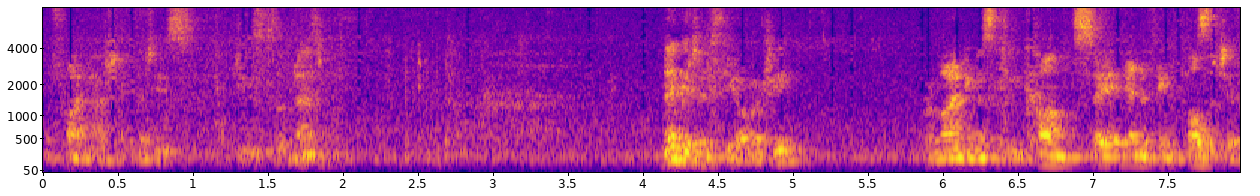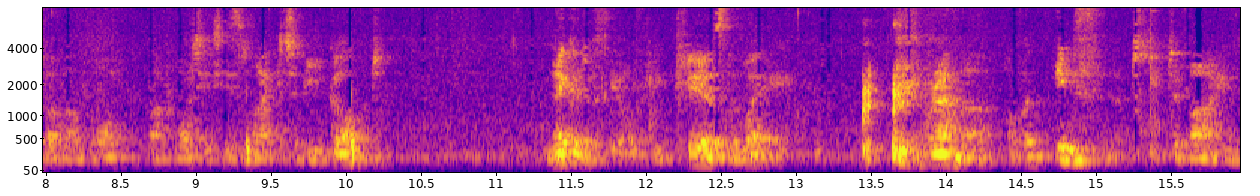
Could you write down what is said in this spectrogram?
The finite that is Jesus of Nazareth. Negative theology, reminding us that we can't say anything positive about what, about what it is like to be God. Negative theology clears the way for the grammar of an infinite divine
